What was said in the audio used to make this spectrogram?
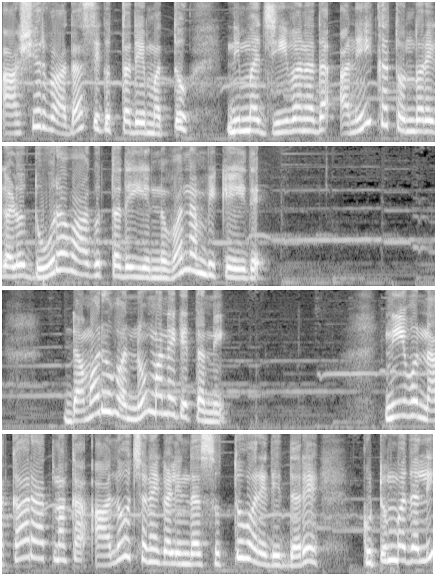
ಆಶೀರ್ವಾದ ಸಿಗುತ್ತದೆ ಮತ್ತು ನಿಮ್ಮ ಜೀವನದ ಅನೇಕ ತೊಂದರೆಗಳು ದೂರವಾಗುತ್ತದೆ ಎನ್ನುವ ನಂಬಿಕೆ ಇದೆ. ಡಮರುವನ್ನು ಮನೆಗೆ ತನ್ನಿ. ನೀವು ನಕಾರಾತ್ಮಕ ಆಲೋಚನೆಗಳಿಂದ ಸುತ್ತುವರೆದಿದ್ದರೆ ಕುಟುಂಬದಲ್ಲಿ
